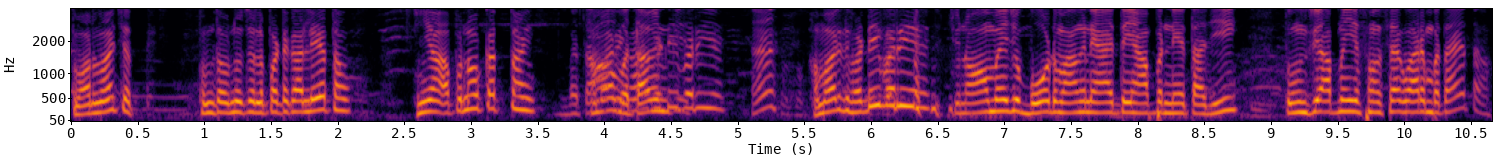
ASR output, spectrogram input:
तुम्हारा ना चत। तुम तो अपने चलो पटका लेता हो यहाँ अपनों कत्ता है। बताओ बताओ फटी इनकी। भरी है। हैं? हमारी तो फटी भरी है। चुनाव में जो वोट मांगने आए थे यहाँ पर नेताजी तो उनसे आपने ये समस्या के बारे में बताया था?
